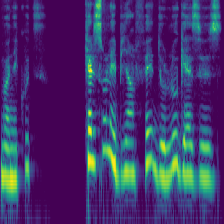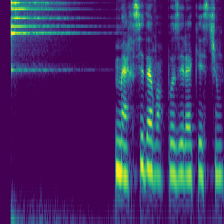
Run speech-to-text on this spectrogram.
Bonne écoute. Quels sont les bienfaits de l'eau gazeuse? Merci d'avoir posé la question.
